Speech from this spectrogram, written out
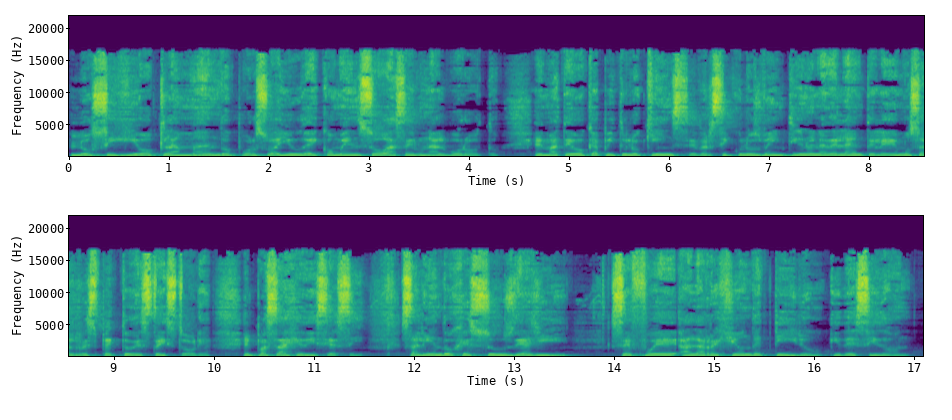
lo siguió clamando por su ayuda y comenzó a hacer un alboroto. En Mateo capítulo 15, versículos 21 en adelante leemos al respecto de esta historia. El pasaje dice así, saliendo Jesús de allí, se fue a la región de Tiro y de Sidón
